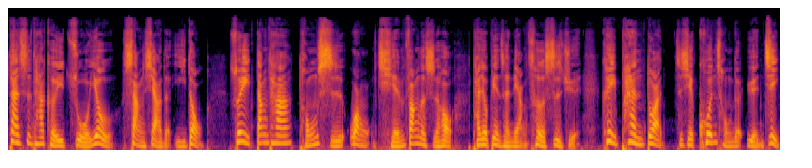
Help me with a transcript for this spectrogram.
但是它可以左右上下的移动。所以当它同时往前方的时候，它就变成两侧视觉，可以判断这些昆虫的远近，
